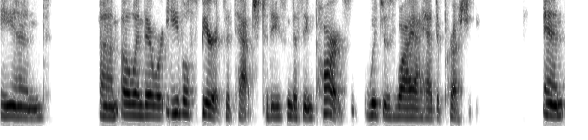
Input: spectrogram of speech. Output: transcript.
and um, oh, and there were evil spirits attached to these missing parts, which is why I had depression. And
